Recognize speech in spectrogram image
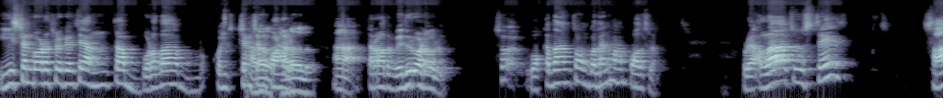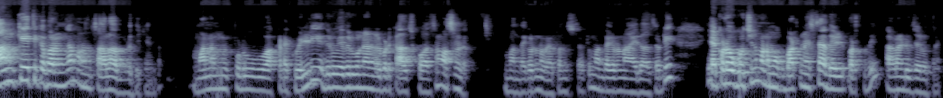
ఈస్టర్న్ బోర్డర్స్లోకి వెళ్తే అంత బురద కొంచెం చిన్న చిన్న కొండలు. తర్వాత వెదురు అడవులు. సో ఒక్కదాంతో ఇంకోదాన్ని మనం పోల్చలేం. ఇప్పుడు అలా చూస్తే సాంకేతిక పరంగా మనం చాలా అభివృద్ధి చెందాం. మనం ఇప్పుడు అక్కడికి వెళ్ళి ఎదురు ఎదురుగుండా నిలబడి కాల్చుకోవాల్సిన అవసరం లేదు. మన దగ్గర ఉన్న వెపన్స్ తోటి మన దగ్గర ఉన్న ఆయుధాలతోటి ఎక్కడో కూర్చుని మనం ఒక బటన్ ఇస్తే అది వెళ్ళిపడుతుంది. అలాంటివి జరుగుతున్నాయి.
